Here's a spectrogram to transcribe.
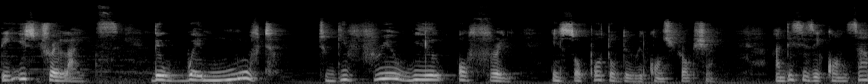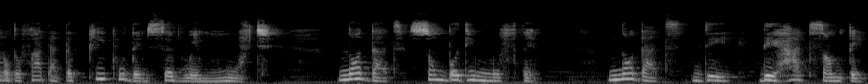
the Israelites, they were moved to give free will offering in support of the reconstruction. And this is a concern of the fact that the people themselves were moved. Not that somebody moved them. Not that they they had something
